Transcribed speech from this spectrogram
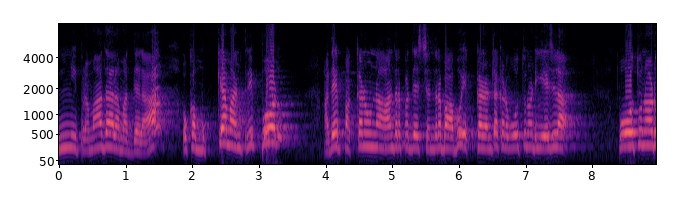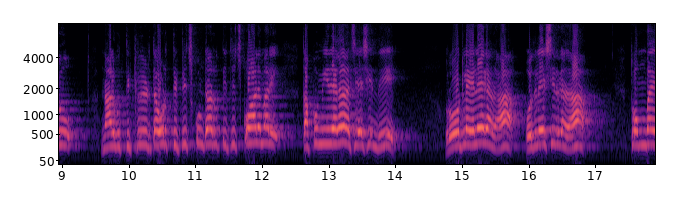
ఇన్ని ప్రమాదాల మధ్యలో ఒక ముఖ్యమంత్రి పోడు. అదే పక్కన ఉన్న ఆంధ్రప్రదేశ్ చంద్రబాబు ఎక్కడంటే అక్కడ పోతున్నాడు ఏజ్లా. పోతున్నాడు. నాలుగు తిట్లు తిడితే కూడా తిట్టించుకుంటారు తిట్టించుకోవాలి మరి. తప్పు మీదే కదా చేసింది. రోడ్లు వేయలే కదా వదిలేసిరు కదా. తొంభై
